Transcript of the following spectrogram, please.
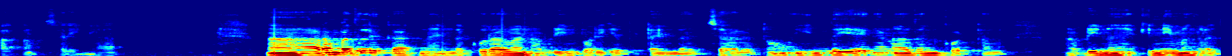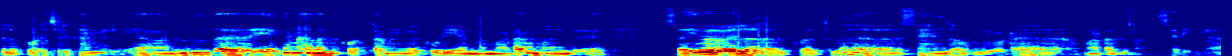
பார்க்கணும். சரிங்களா? நான் ஆரம்பத்திலே காட்டின இந்த குறவன் அப்படின்னு பொறிக்கப்பட்ட இந்த அச்சாகட்டும், இந்த ஏகநாதன் கோட்டம் அப்படின்னு கிண்ணிமங்கலத்தில் பொறிச்சிருக்காங்க இல்லையா? அந்த ஏகநாதன் கோட்டம்ங்கக்கூடிய அந்த மடம் வந்து சைவ வேளாளர் குலத்தில் சேர்ந்தவங்களோட மடம் தான். சரிங்களா?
